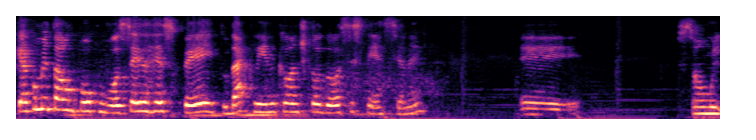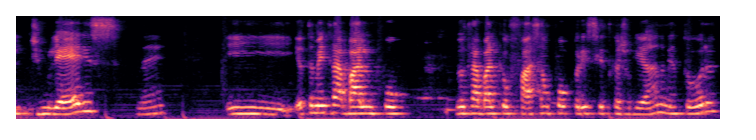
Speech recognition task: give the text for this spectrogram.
quero comentar um pouco com vocês a respeito da clínica onde eu dou assistência, né? É, são de mulheres, né? E eu também trabalho um pouco, meu trabalho que eu faço é um pouco parecido com a Juliana, mentora,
